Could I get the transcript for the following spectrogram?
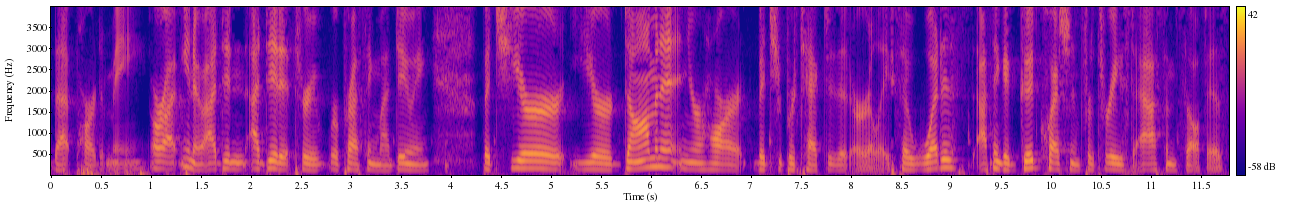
that part of me. Or I, you know I didn't I did it through repressing my doing. But you're you're dominant in your heart but you protected it early. So what is I think a good question for threes to ask themselves is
